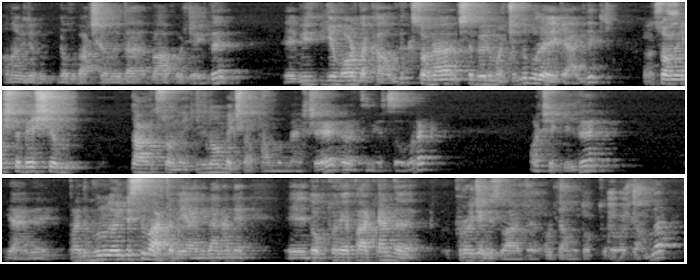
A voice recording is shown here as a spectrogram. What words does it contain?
Ana bilim dalı başkanı da Vahap Hoca'ydı. E, bir yıl orada kaldık. Sonra işte bölüm açıldı. Buraya geldik. Evet. Sonra işte 5 yıldan sonra 2015'te atandım ben şeye öğretim üyesi olarak. O şekilde yani hadi bunun öncesi var tabii yani ben hani e, doktora yaparken de projemiz vardı hocamla, doktora hocamla.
